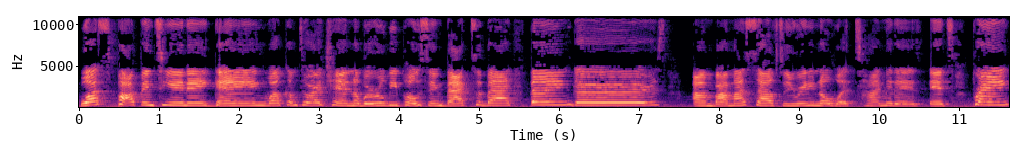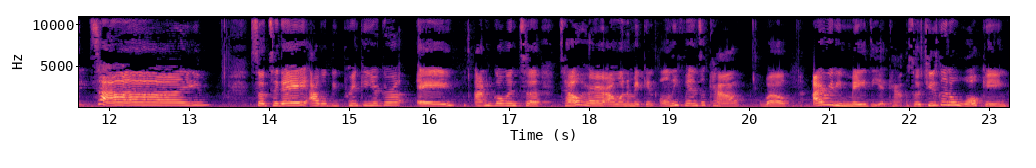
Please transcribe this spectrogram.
What's poppin' TNA gang? Welcome to our channel where we'll be posting back-to-back bangers. I'm by myself, so you already know what time it is. It's prank time. So today I will be pranking your girl A. I'm going to tell her I want to make an OnlyFans account. Well, I already made the account. So she's gonna walk in,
